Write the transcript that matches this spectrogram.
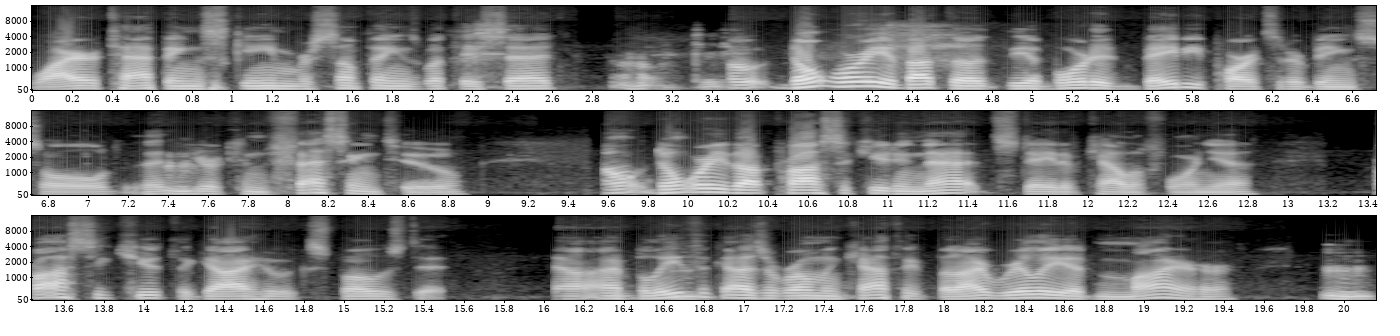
wiretapping scheme or something, is what they said. Oh. So don't worry about the, the aborted baby parts that are being sold that Mhm. you're confessing to. Don't don't worry about prosecuting that state of California. Prosecute the guy who exposed it. Now I believe Mhm. the guy's a Roman Catholic, but I really admire Mhm.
